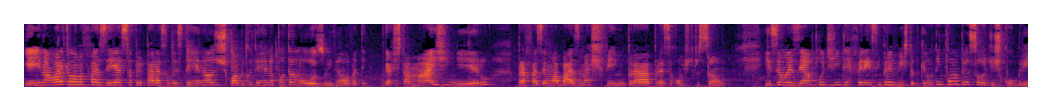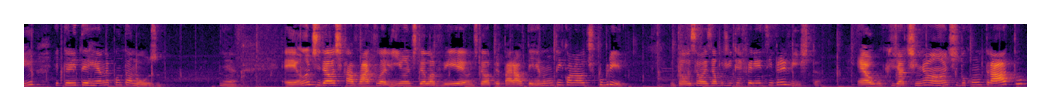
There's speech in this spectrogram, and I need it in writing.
E aí, na hora que ela vai fazer essa preparação desse terreno, ela descobre que o terreno é pantanoso. Então, ela vai ter que gastar mais dinheiro para fazer uma base mais firme para essa construção. Isso é um exemplo de interferência imprevista, porque não tem como a pessoa descobrir que aquele terreno é pantanoso. Né? É, antes dela escavar aquilo ali, antes dela ver, antes dela preparar o terreno, não tem como ela descobrir. Então, isso é um exemplo de interferência imprevista. É algo que já tinha antes do contrato,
